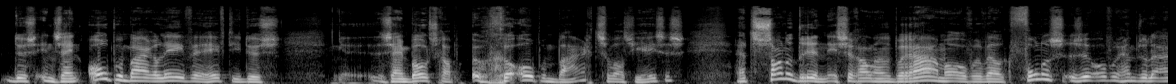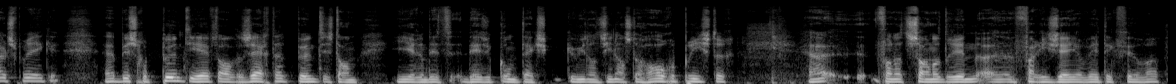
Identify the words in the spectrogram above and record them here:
Dus in zijn openbare leven heeft hij dus eh, zijn boodschap geopenbaard, zoals Jezus. Het Sanhedrin is zich al aan het beramen over welk vonnis ze over hem zullen uitspreken. Uh, Bisschop Punt die heeft al gezegd, het punt is dan hier in dit, deze context, kun je dan zien als de hoge priester uh, van het Sanhedrin, fariseer, weet ik veel wat.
